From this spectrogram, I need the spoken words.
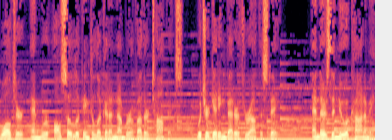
Walter, and we're also looking to look at a number of other topics, which are getting better throughout the state. And there's the new economy,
